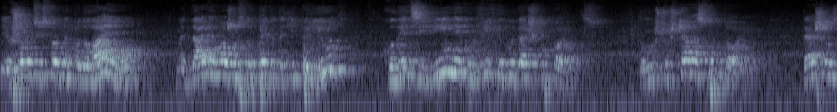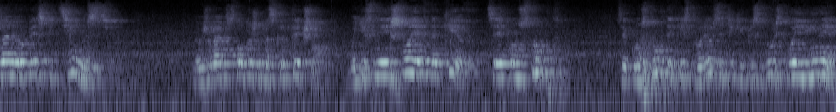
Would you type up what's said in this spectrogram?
І якщо ми цю історію не подолаємо, ми далі можемо вступити в такий період, коли ці війни і конфлікти будуть далі повторюватися. Тому що ще раз повторюю, те, що називаємо європейські цінності, ми вживаємо слово дуже безкритично, бо їх не існує як таких. Це є конструкт. Це конструкт, який створився тільки після Другої війни.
